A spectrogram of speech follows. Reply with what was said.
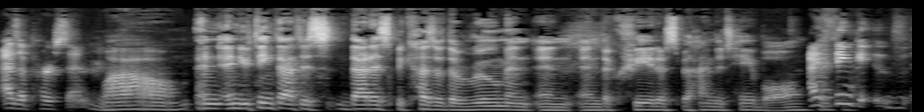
as a person. Wow. And and you think that is that is because of the room and and, and the creatives behind the table. I think th-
